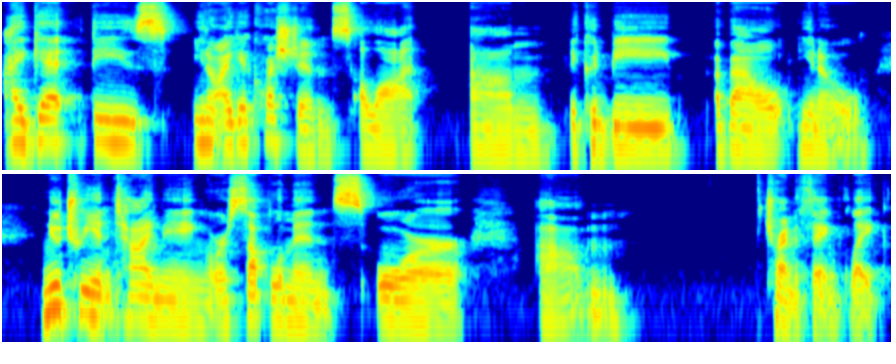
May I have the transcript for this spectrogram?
I get these, you know, I get questions a lot. Um, it could be about, you know, nutrient timing or supplements or um, trying to think like,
